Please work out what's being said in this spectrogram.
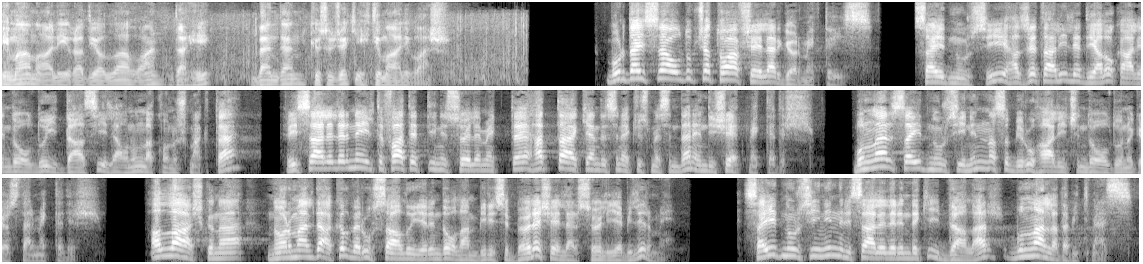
İmam Ali radıyallahu anh dahi benden küsecek ihtimali var. Burada ise oldukça tuhaf şeyler görmekteyiz. Said Nursi, Hazreti Ali ile diyalog halinde olduğu iddiasıyla onunla konuşmakta, risalelerine iltifat ettiğini söylemekte, hatta kendisine küsmesinden endişe etmektedir. Bunlar Said Nursi'nin nasıl bir ruh hali içinde olduğunu göstermektedir. Allah aşkına normalde akıl ve ruh sağlığı yerinde olan birisi böyle şeyler söyleyebilir mi? Said Nursi'nin risalelerindeki iddialar bunlarla da bitmez.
